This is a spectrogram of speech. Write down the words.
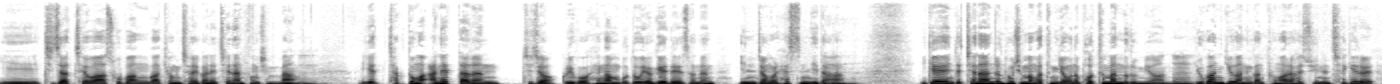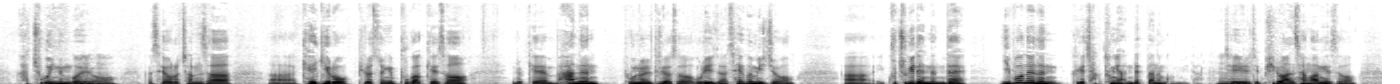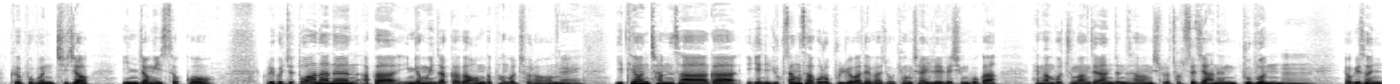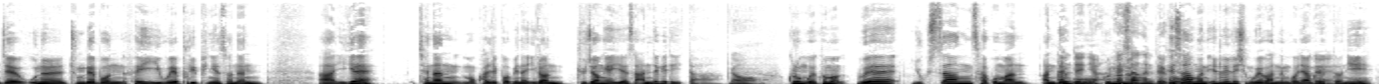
이 지자체와 소방과 경찰 간의 재난통신망 음. 이게 작동을 안 했다는 지적 그리고 행안부도 여기에 대해서는 인정을 했습니다. 음. 이게 이제 재난안전통신망 같은 경우는 버튼만 누르면 음. 유관기관 간 통화를 할 수 있는 체계를 갖추고 있는 거예요. 음. 그러니까 세월호 참사 아, 계기로 필요성이 부각해서 이렇게 많은 돈을 들여서 우리 이제 세금이죠. 아, 구축이 됐는데 이번에는 그게 작동이 안 됐다는 겁니다. 음. 제일 이제 필요한 상황에서 그 부분 지적 인정이 있었고 그리고 이제 또 하나는 아까 임경민 작가가 언급한 것처럼 네. 이태원 참사가 이게 이제 육상 사고로 분류가 돼 가지고 경찰 112 신고가 행안부 중앙재난안전상황실로 접수되지 않은 부분 음. 여기서 이제 오늘 중대본 회의 이후에 브리핑에서는 아 이게 재난 뭐 관리법이나 이런 규정에 의해서 안 되게 돼 있다. 어. 그런 거예요. 그러면 왜 육상 사고만 안 되고 안 그러면 해상은 되고 해상은 112씩 왜 받는 거냐 네. 그랬더니 네.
